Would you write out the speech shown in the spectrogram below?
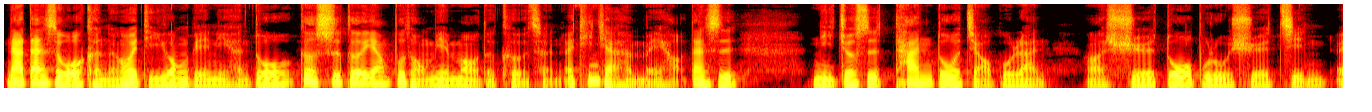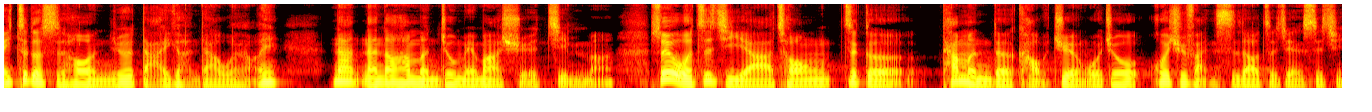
那但是我可能会提供给你很多各式各样不同面貌的课程，哎，听起来很美好。但是你就是贪多嚼不烂啊，学多不如学精。哎，这个时候你就会打一个很大问号。哎，那难道他们就没办法学精吗？所以我自己啊，从这个他们的考卷，我就会去反思到这件事情。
